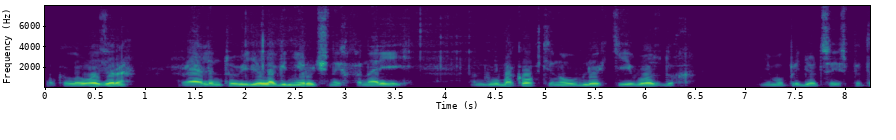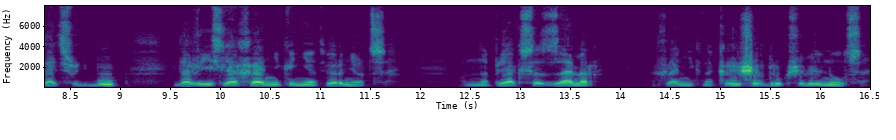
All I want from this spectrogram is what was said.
Около озера Райленд увидел огни ручных фонарей. Он глубоко втянул в легкий воздух. Ему придется испытать судьбу, даже если охранник и не отвернется. Он напрягся, замер. Охранник на крыше вдруг шевельнулся.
